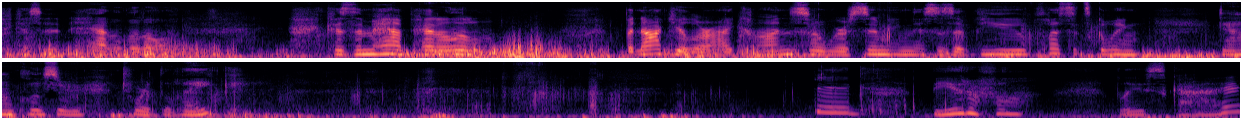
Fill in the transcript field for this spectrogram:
because it had a little, because the map had a little binocular icon. So we're assuming this is a view. Plus it's going down closer toward the lake. Beautiful blue sky.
